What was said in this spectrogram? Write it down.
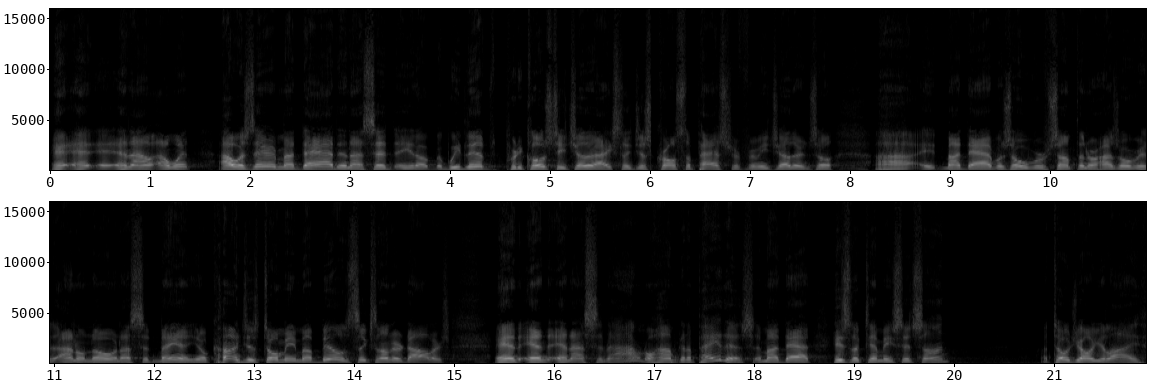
And, and I, I, went, I was there, and my dad, and I said, you know, we lived pretty close to each other. I actually just crossed the pasture from each other. And so uh, it, my dad was over something or I was over, I don't know. And I said, man, you know, Con just told me my bill is $600. And, and, and I said, I don't know how I'm going to pay this. And my dad, he's looked at me, he said, son, I told you all your life,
